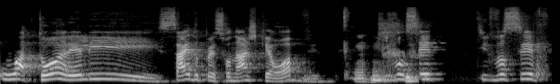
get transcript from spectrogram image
o ator ele sai do personagem, que é óbvio, uhum. e você, e você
